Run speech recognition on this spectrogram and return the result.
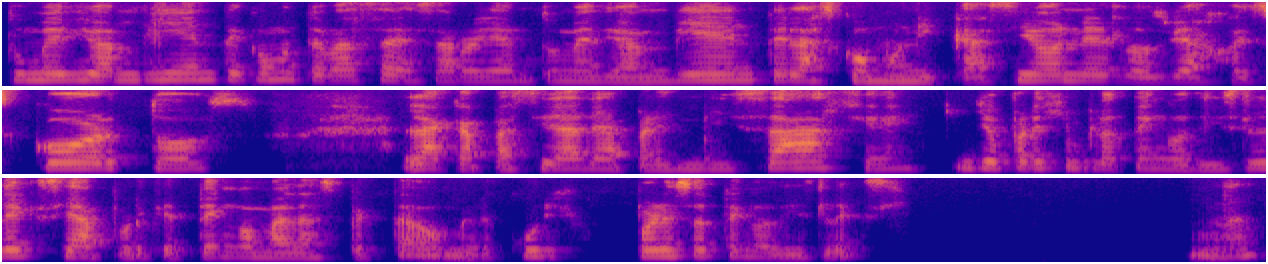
tu medio ambiente, cómo te vas a desarrollar en tu medio ambiente, las comunicaciones, los viajes cortos, la capacidad de aprendizaje. Yo, por ejemplo, tengo dislexia porque tengo mal aspectado Mercurio, por eso tengo dislexia. ¿no?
